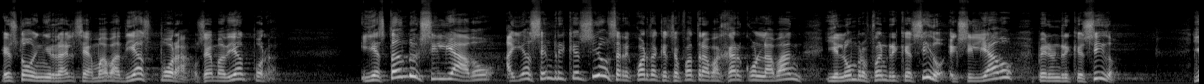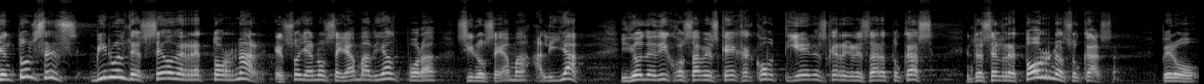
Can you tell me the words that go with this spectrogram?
esto en Israel se llamaba diáspora, o se llama diáspora. Y estando exiliado, allá se enriqueció. Se recuerda que se fue a trabajar con Labán y el hombre fue enriquecido, exiliado, pero enriquecido. Y entonces vino el deseo de retornar. Eso ya no se llama diáspora, sino se llama aliyá. Y Dios le dijo, ¿sabes qué, Jacob? Tienes que regresar a tu casa. Entonces él retorna a su casa. Pero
